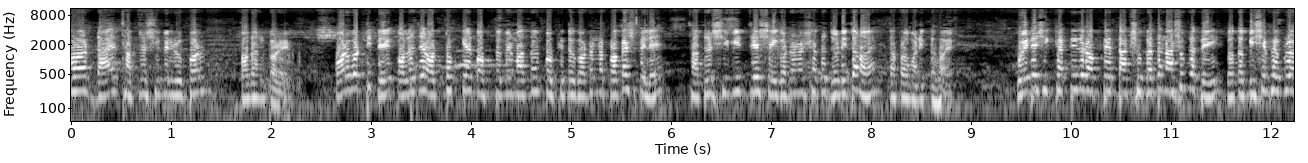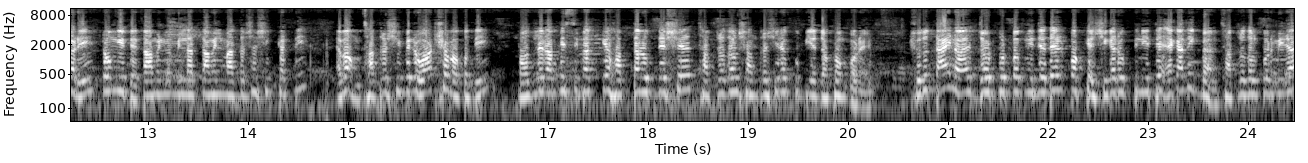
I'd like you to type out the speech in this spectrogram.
হওয়ার দায় ছাত্র শিবিরের উপর প্রদান করে। পরবর্তীতে কলেজের অধ্যক্ষের বক্তব্যের মাধ্যমে প্রকৃত ঘটনা প্রকাশ পেলে ছাত্র শিবির যে সেই ঘটনার সাথে জড়িত নয়, তা প্রমাণিত হয়। কুয়েটে শিক্ষার্থীদের রক্তের দাগ শুকাতে না শুকাতেই গত বিশে ফেব্রুয়ারি টঙ্গিতে তামিল মিল্লাত তামিল মাদ্রাসা শিক্ষার্থী এবং ছাত্র শিবিরের ওয়ার্ড সভাপতি ফজলে রাব্বি সিফাতকে হত্যার উদ্দেশ্যে ছাত্রদল সন্ত্রাসীরা কুপিয়ে জখম করে। শুধু তাই নয়, জোরপূর্বক নিজেদের পক্ষে স্বীকারোক্তি নিতে একাধিকবার ছাত্রদল কর্মীরা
